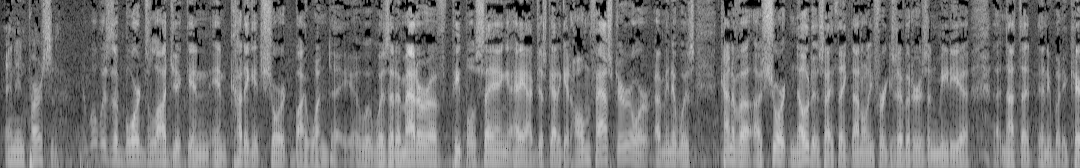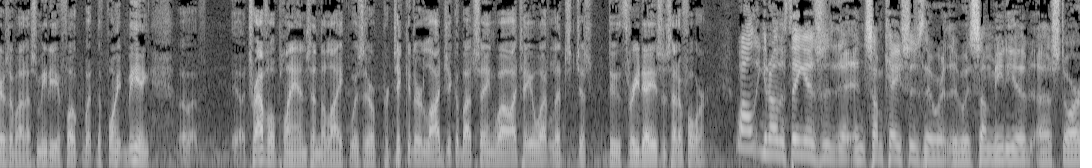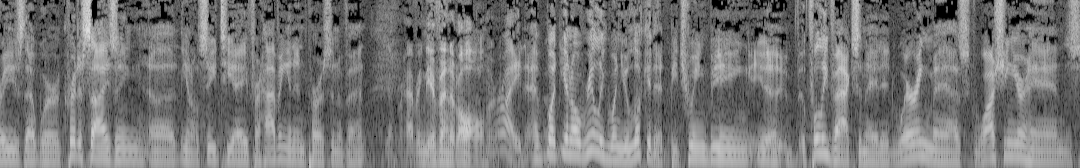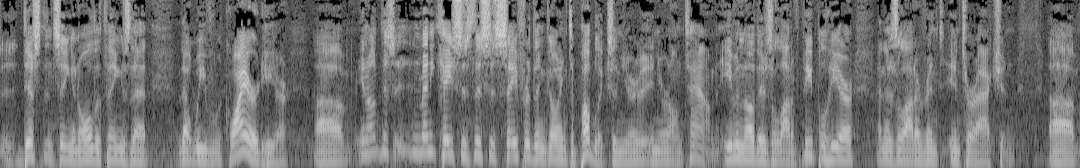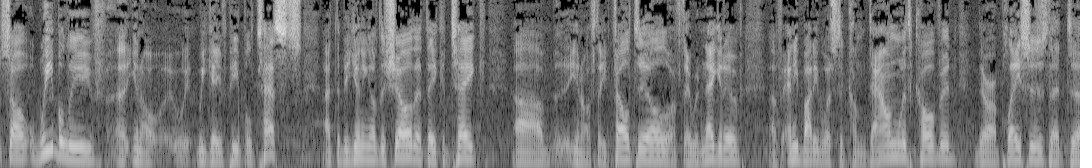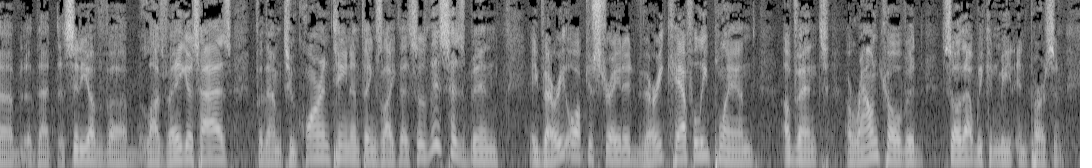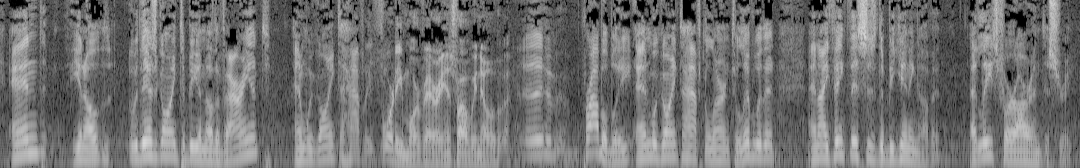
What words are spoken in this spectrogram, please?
and in person. What was the board's logic in, in cutting it short by one day? Was it a matter of people saying, hey, I've just got to get home faster? Or, I mean, it was kind of a, a short notice, I think, not only for exhibitors and media, uh, not that anybody cares about us media folk, but the point being, uh, uh, travel plans and the like, was there a particular logic about saying, well, I tell you what, let's just do three days instead of four? Well, you know, the thing is, in some cases, there were there was some media uh, stories that were criticizing, uh, you know, CTA for having an in-person event. Yeah, for having the event at all. Right, uh, but you know, really, when you look at it, between being uh, fully vaccinated, wearing masks, washing your hands, uh, distancing, and all the things that that we've required here uh, you know, this in many cases this is safer than going to Publix in your in your own town, even though there's a lot of people here and there's a lot of in- interaction. Uh, so we believe, uh, you know, we, we, gave people tests at the beginning of the show that they could take. Uh, you know, if they felt ill or if they were negative, if anybody was to come down with COVID, there are places that uh, that the city of uh, Las Vegas has for them to quarantine and things like that. So this has been a very orchestrated, very carefully planned event around COVID so that we can meet in person. And, you know, there's going to be another variant, and we're going to have to, 40 more variants, for all we know. Uh, probably, and we're going to have to learn to live with it. And I think this is the beginning of it, at least for our industry.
